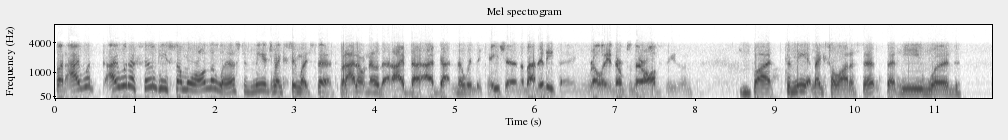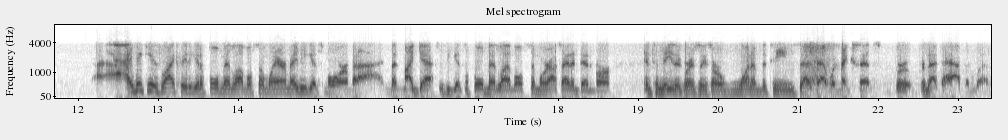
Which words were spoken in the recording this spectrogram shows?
but I would I would assume he's somewhere on the list. To me, it makes too much sense, but I don't know that. I've not, I've got no indication about anything really in terms of their off season. But to me, it makes a lot of sense that he would. I think he is likely to get a full mid level somewhere. Maybe he gets more, but I, but my guess is he gets a full mid level somewhere outside of Denver. And to me, the Grizzlies are one of the teams that that would make sense for for that to happen with.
